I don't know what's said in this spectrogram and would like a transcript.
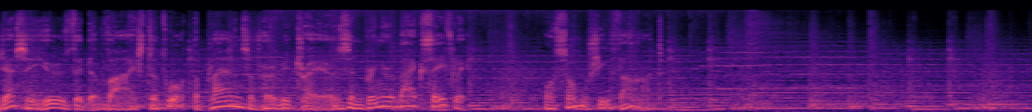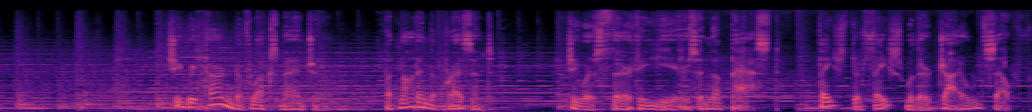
Jessie used the device to thwart the plans of her betrayers and bring her back safely, or so she thought. She returned to Flux Mansion, but not in the present. She was 30 years in the past, face to face with her child self.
